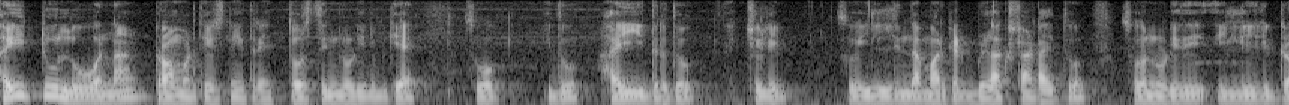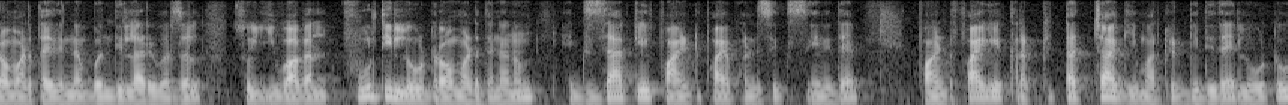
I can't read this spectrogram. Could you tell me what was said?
ಹೈ ಟು ಲೋವನ್ನು ಡ್ರಾ ಮಾಡ್ತೀವಿ ಸ್ನೇಹಿತರೆ. ತೋರಿಸ್ತೀನಿ ನೋಡಿ ನಿಮಗೆ. ಸೊ ಇದು ಹೈ ಇದ್ರದ್ದು ಆ್ಯಕ್ಚುಲಿ ಸೊ ಇಲ್ಲಿಂದ ಮಾರ್ಕೆಟ್ ಬೀಳಕ್ಕೆ ಸ್ಟಾರ್ಟ್ ಆಯಿತು. ಸೊ ನೋಡಿ ಇಲ್ಲಿ ಡ್ರಾ ಮಾಡ್ತಾ ಇದ್ದೀನಿ ಬಂದಿಲ್ಲ ರಿವರ್ಸಲ್ ಸೊ ಇವಾಗ ಪೂರ್ತಿ ಲೋ ಡ್ರಾ ಮಾಡಿದೆ ನಾನು. Exactly point five point six ಏನಿದೆ? ಪಾಯಿಂಟ್ ಫೈವ್ಗೆ ಕರೆಕ್ಟ್ ಟಚ್ ಆಗಿ ಮಾರ್ಕೆಟ್ ಬಿದ್ದಿದೆ. ಲೋ ಟು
